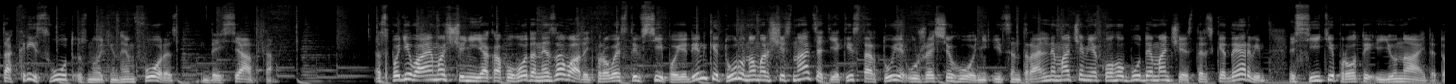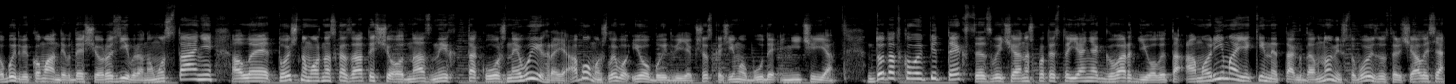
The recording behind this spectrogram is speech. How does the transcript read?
та Кріс Вуд з Ноттінгем Форест десятка. Сподіваємось, що ніяка погода не завадить провести всі поєдинки туру номер 16, який стартує уже сьогодні, і центральним матчем якого буде Манчестерське дербі Сіті проти Юнайтед. Обидві команди в дещо розібраному стані, але точно можна сказати, що одна з них також не виграє, або, можливо, і обидві, якщо, скажімо, буде нічия. Додатковий підтекст це, звичайно ж, протистояння Гвардіоли та Аморіма, які не так давно між собою зустрічалися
